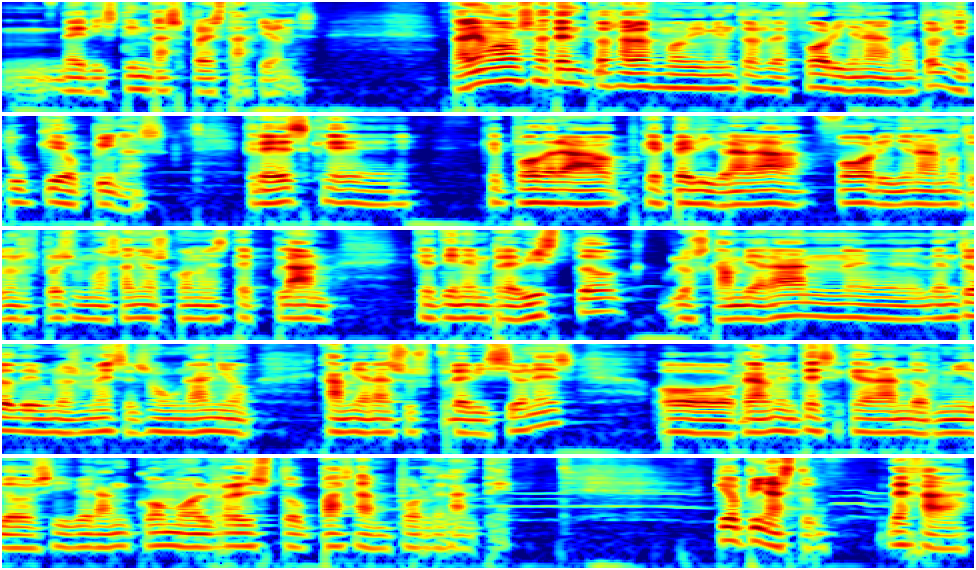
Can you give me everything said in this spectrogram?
de distintas prestaciones. Estaremos atentos a los movimientos de Ford y General Motors y tú qué opinas? ¿Crees que, que podrá, que peligrará Ford y General Motors en los próximos años con este plan que tienen previsto? ¿Los cambiarán eh, dentro de unos meses o un año? ¿Cambiarán sus previsiones? ¿O realmente se quedarán dormidos y verán cómo el resto pasan por delante? ¿Qué opinas tú? Deja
